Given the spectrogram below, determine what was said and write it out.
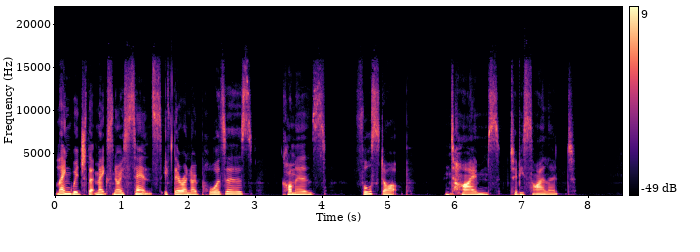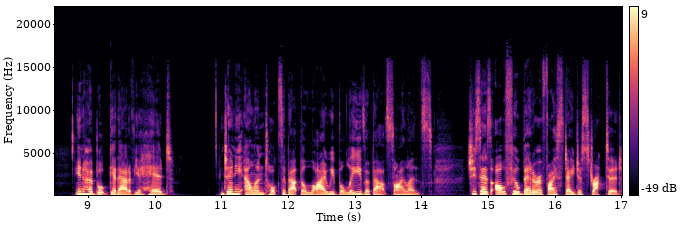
Language that makes no sense if there are no pauses, commas, full stop, and times to be silent. In her book, Get Out of Your Head, Jennie Allen talks about the lie we believe about silence. She says, I'll feel better if I stay distracted.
